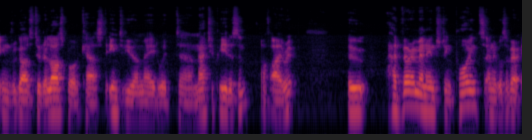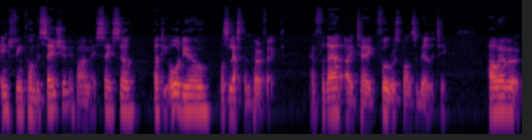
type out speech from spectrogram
in regards to the last broadcast, the interview I made with uh, Matthew Peterson of IRIP, who had very many interesting points, and it was a very interesting conversation, if I may say so, but the audio was less than perfect, and for that I take full responsibility. However,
